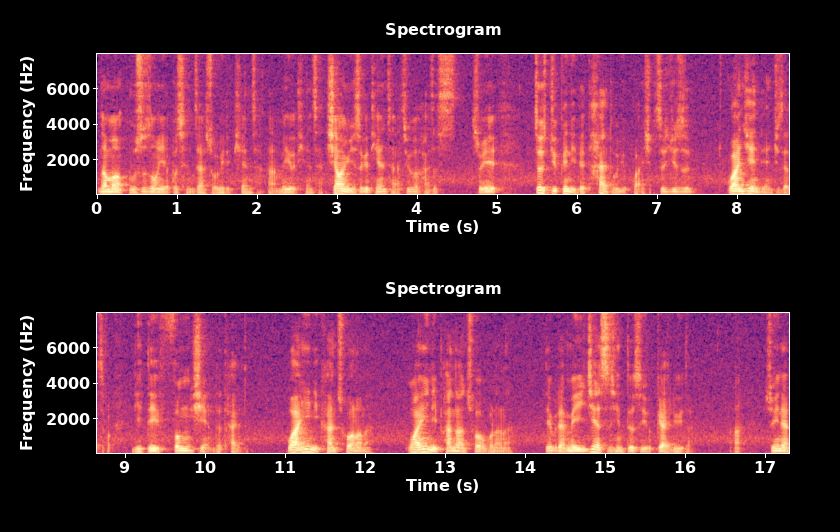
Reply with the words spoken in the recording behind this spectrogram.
那么股市中也不存在所谓的天才啊，没有天才。项羽是个天才，最后还是死，所以这就跟你的态度有关系，这就是关键点就在这，你对风险的态度。万一你看错了呢？万一你判断错误了呢？对不对？每一件事情都是有概率的啊，所以呢，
